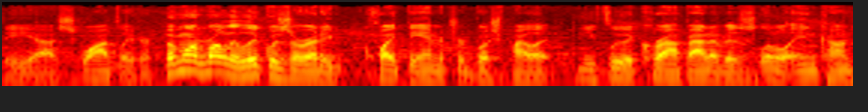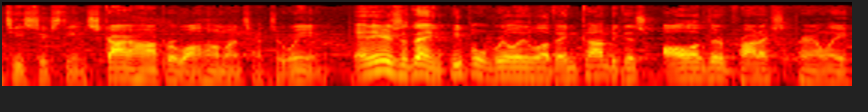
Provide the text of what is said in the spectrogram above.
the uh, squad leader. But more importantly, Luke was already quite the amateur bush pilot. He flew the crap out of his little Incom T-16 Skyhopper while home on Tatooine. And here's the thing, people really love Incom because all of their products apparently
